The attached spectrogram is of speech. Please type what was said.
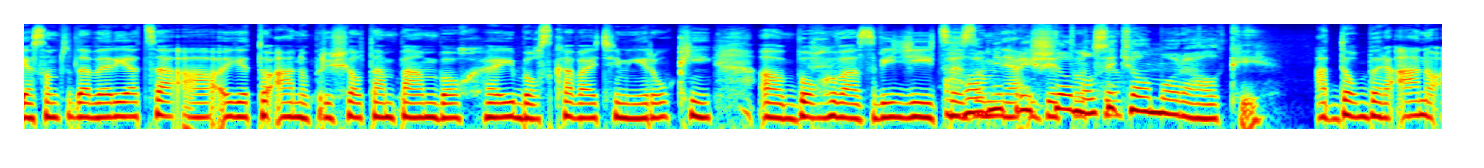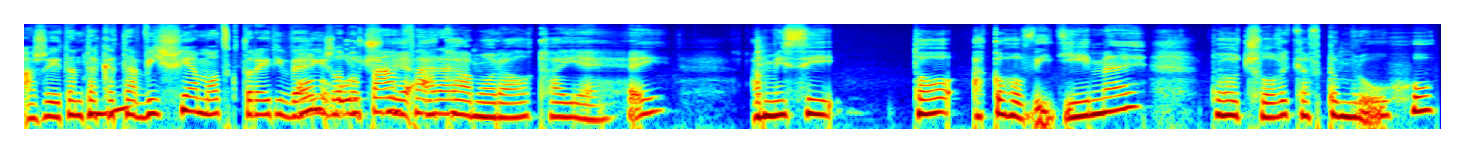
ja som teda veriaca a je to, áno, prišiel tam pán Boh, hej, boskávajte mi ruky, e, Boh vás vidí, cez a mňa prišiel to, nositeľ morálky. A dobre, áno, a že je tam taká tá mhm. vyššia moc, ktorej ty veríš, On lebo pán Fara... aká morálka je, hej? A my si to, ako ho vidíme, toho človeka v tom rúchu,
